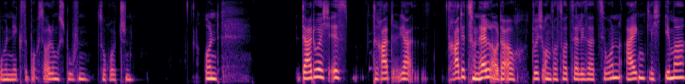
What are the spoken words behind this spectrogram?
um in nächste Besoldungsstufen zu rutschen. Und dadurch ist ja, traditionell oder auch durch unsere Sozialisation eigentlich immer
